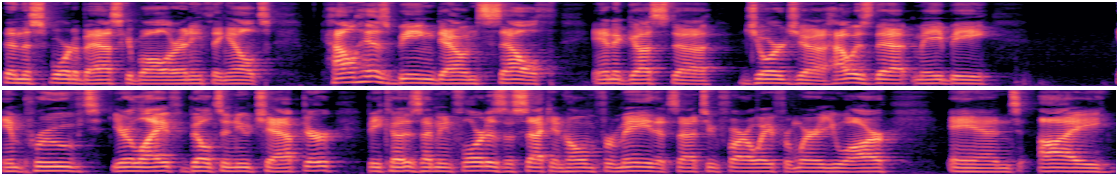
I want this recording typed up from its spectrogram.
than the sport of basketball or anything else. How has being down south in Augusta, Georgia, how has that maybe improved your life, built a new chapter? Because, I mean, Florida's a second home for me that's not too far away from where you are. And I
